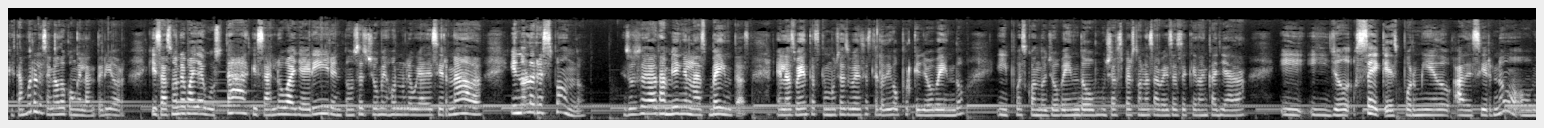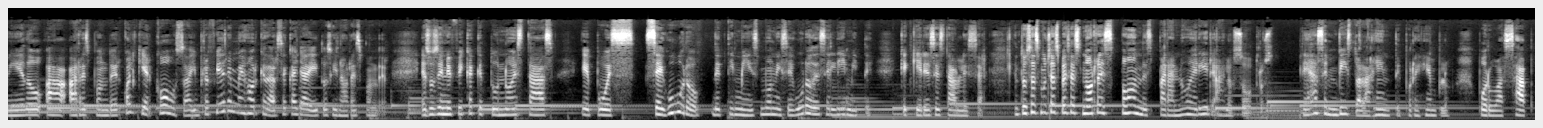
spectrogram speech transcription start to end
que está muy relacionado con el anterior. Quizás no le vaya a gustar, quizás lo vaya a herir, entonces yo mejor no le voy a decir nada y no le respondo. Eso se da también en las ventas, en las ventas que muchas veces te lo digo porque yo vendo y pues cuando yo vendo muchas personas a veces se quedan calladas y, yo sé que es por miedo a decir no o miedo a, responder cualquier cosa y prefieren mejor quedarse calladitos y no responder. Eso significa que tú no estás eh, pues seguro de ti mismo ni seguro de ese límite que quieres establecer. Entonces muchas veces no respondes para no herir a los otros dejas en visto a la gente, por ejemplo, por WhatsApp.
